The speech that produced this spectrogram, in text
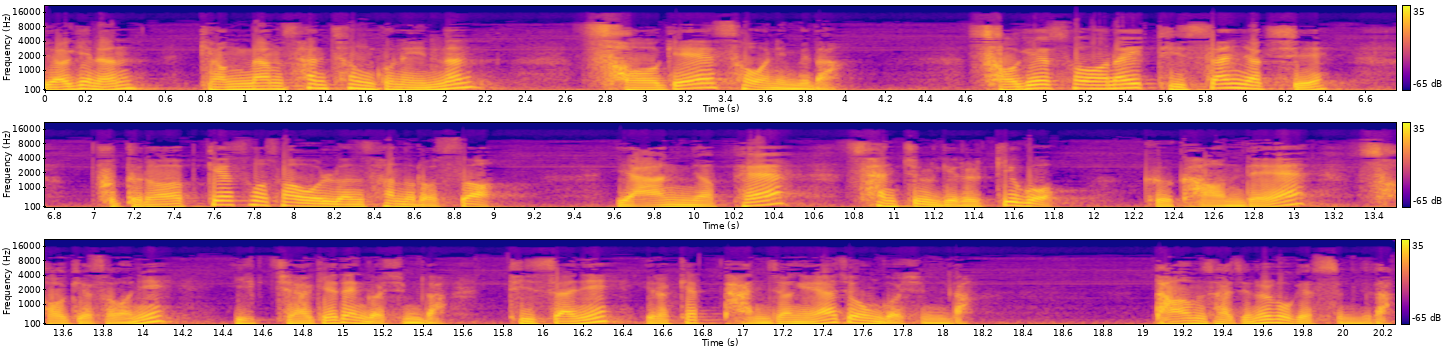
여기는 경남 산천군에 있는 서계서원입니다. 서계서원의 뒷산 역시 부드럽게 솟아오른 산으로서 양옆에 산줄기를 끼고 그 가운데에 서계서원이 입지하게 된 것입니다. 뒷산이 이렇게 단정해야 좋은 것입니다. 다음 사진을 보겠습니다.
